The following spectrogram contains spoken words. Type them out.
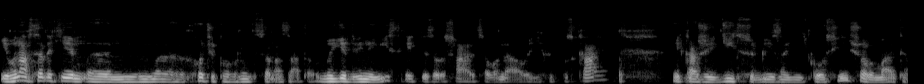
і вона все-таки ем, е, хоче повернутися назад. Ну, є дві невістки, які залишаються, вона їх відпускає і каже: йдіть собі, знайдіть когось іншого, ви маєте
